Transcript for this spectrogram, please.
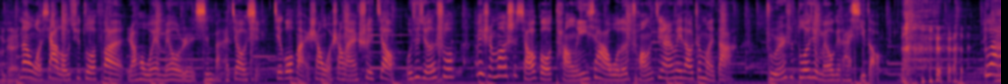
OK。那我下楼去做饭，然后我也没有忍心把他叫醒。结果晚上我上来睡觉，我就觉得说，为什么是小狗躺了一下，我的床竟然味道这么大？主人是多久没有给它洗澡？对啊。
